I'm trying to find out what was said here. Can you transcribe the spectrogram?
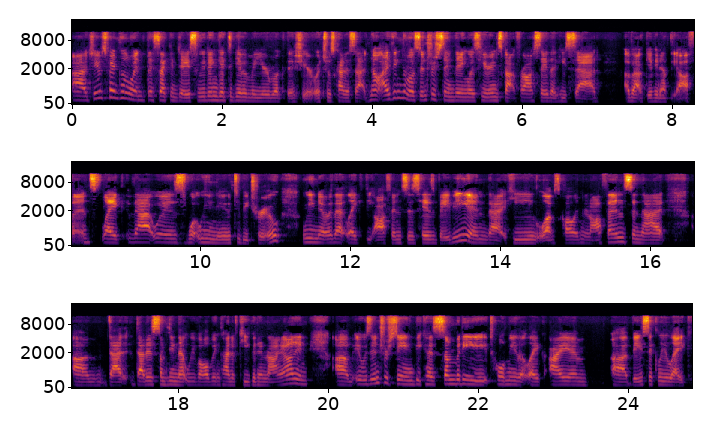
Uh, James Franklin went the second day, so we didn't get to give him a yearbook this year, which was kind of sad. No, I think the most interesting thing was hearing Scott Frost say that he's sad about giving up the offense. Like that was what we knew to be true. We know that like the offense is his baby and that he loves calling an offense and that um, that that is something that we've all been kind of keeping an eye on. And um, it was interesting because somebody told me that like I am uh, basically like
